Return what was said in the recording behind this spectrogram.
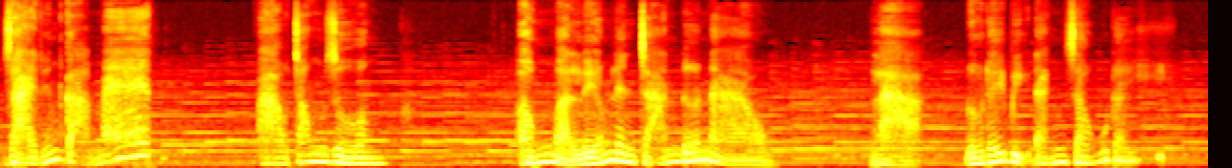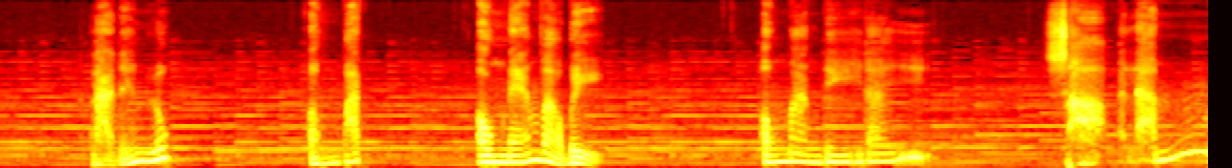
dài đến cả mét Vào trong giường. Ông mà liếm lên trán đứa nào Là đứa đấy bị đánh dấu đấy. Là đến lúc Ông bắt, Ông ném vào bị, Ông mang đi đấy. Sợ lắm.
